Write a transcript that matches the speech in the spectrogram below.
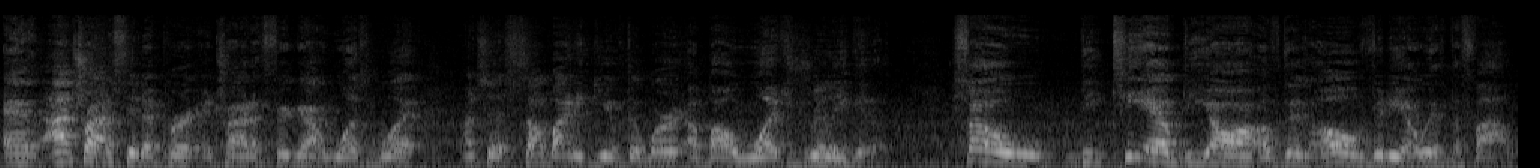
as I try to sit up here and try to figure out what's what until somebody gives the word about what's really good. So the TLDR of this whole video is the following.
